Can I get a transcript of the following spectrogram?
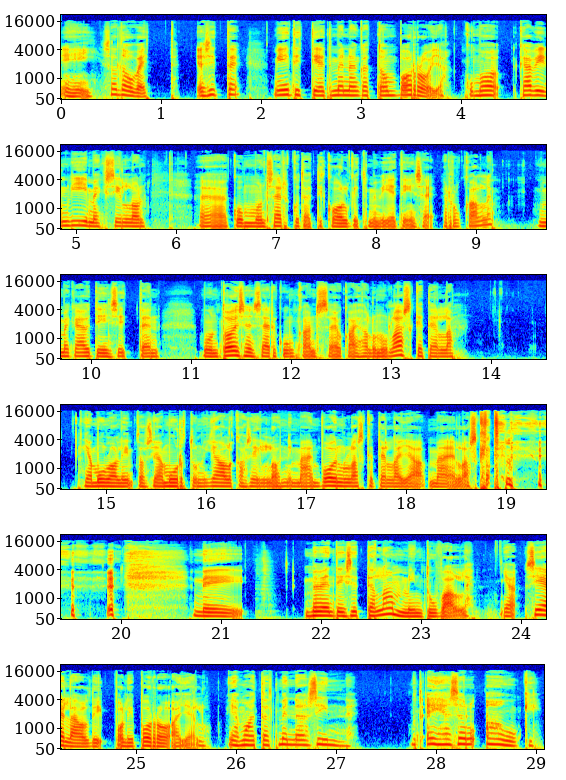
ei, sato vettä. Ja sitten mietittiin, että mennään katsomaan poroja. Kun mä kävin viimeksi silloin, kun mun serkku täytti 30, me vietiin se rukalle. Me käytiin sitten mun toisen serkun kanssa, joka ei halunnut lasketella. Ja mulla oli tosiaan murtunut jalka silloin, niin mä en voinut lasketella ja mä en laskettele. niin me mentiin sitten Lammin tuvalle ja siellä oli, oli poroajelu. Ja mä ajattelin, että mennään sinne. Mutta eihän se ollut auki.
